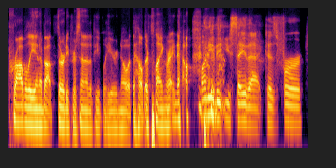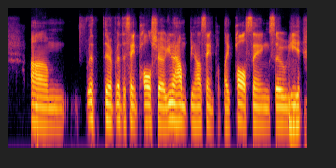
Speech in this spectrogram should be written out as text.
probably in about 30% of the people here know what the hell they're playing right now. Funny that you say that because for um with the, with the St. Paul show, you know how you know how St. like Paul sings. So he mm-hmm.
